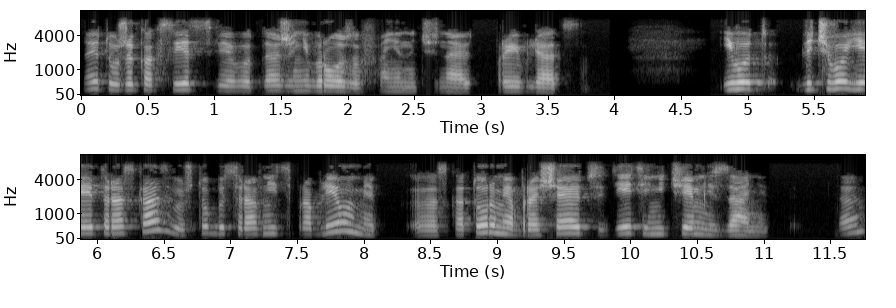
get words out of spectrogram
но это уже как следствие вот даже неврозов они начинают проявляться. И вот для чего я это рассказываю, чтобы сравнить с проблемами, э, с которыми обращаются дети ничем не заняты. Да?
